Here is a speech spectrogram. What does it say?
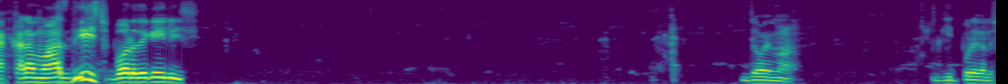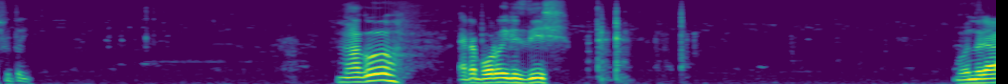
একখানা মাছ দিস, বড় দেখে ইলিশ জয় মা। গিট পড়ে গেল সুতোই মাগো একটা বড় ইলিশ দিস। বন্ধুরা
